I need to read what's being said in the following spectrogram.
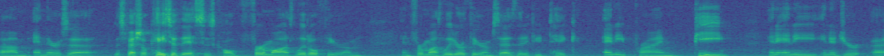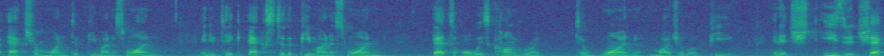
Um, and there's a, the special case of this is called Fermat's Little theorem. And Fermat's Little theorem says that if you take any prime p and any integer uh, x from 1 to p minus 1, and you take x to the p minus 1, that's always congruent to 1 modulo p. And it's easy to check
